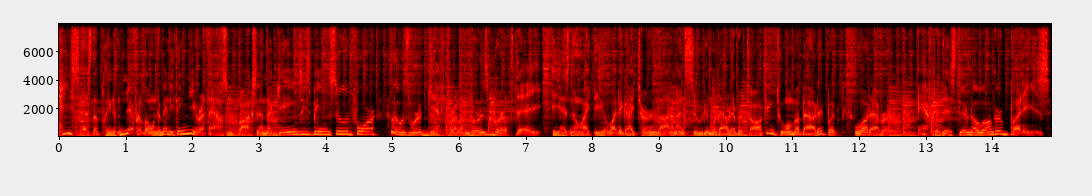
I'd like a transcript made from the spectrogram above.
He says the plaintiff never loaned him anything near a thousand bucks, and the games he's being sued for, those were a gift from him for his birthday. He has no idea why the guy turned on him and sued him without ever talking to him about it, but whatever. After this, they're no longer buddies.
